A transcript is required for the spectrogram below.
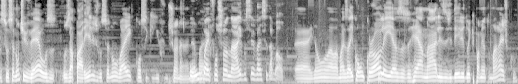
se você não tiver os, os aparelhos, você não vai conseguir funcionar, né? Ou Mas- vai funcionar e você vai se dar mal. é, então, mas aí com o Crowley e as reanálises dele do equipamento mágico,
